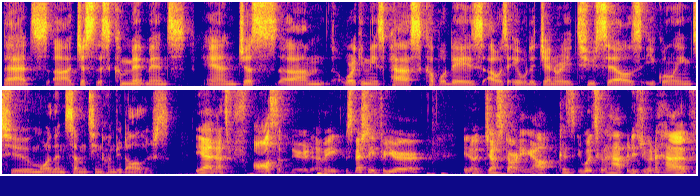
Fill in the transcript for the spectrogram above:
that uh, just this commitment and just um, working these past couple days, I was able to generate two sales equaling to more than seventeen hundred dollars. Yeah, that's awesome, dude. I mean, especially for your, you know, just starting out. Because what's going to happen is you're going to have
